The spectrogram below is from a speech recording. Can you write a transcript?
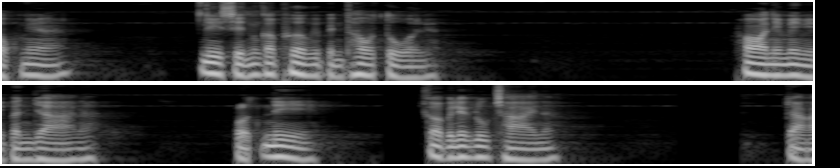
ตกเนี่ยหนี้สินมันก็เพิ่มขึ้นเป็นเท่าตัวเลย พ่อนี่ไม่มีปัญญานะ ปลดหนี้ก็ไปเรียกลูกชายนะ จาก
